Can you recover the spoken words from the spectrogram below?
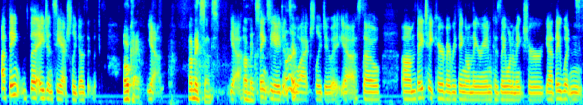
I think the agency actually does it. Okay, Yeah, that makes sense. yeah. That makes sense. I think the agency Alright. will actually do it. Yeah. So um, they take care of everything on their end because they want to make sure. Yeah, they wouldn't.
